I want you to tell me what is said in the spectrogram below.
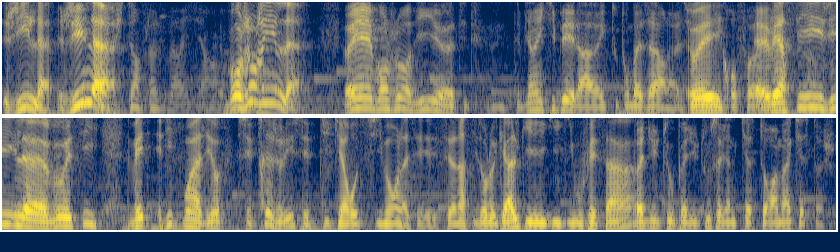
Gilles Gilles Ah, putain, viens. Bonjour Gilles Oui, bonjour, dis, euh, t'es t'es bien équipé là avec tout ton bazar là, sur Oui. le microphone. Euh, merci Gilles, euh, vous aussi. Mais dites-moi, dis donc, c'est très joli ces petits carreaux de ciment là, c'est c'est un artisan local qui, qui- qui vous fait ça hein? Pas du tout, pas du tout, ça vient de Castorama, Castoche.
